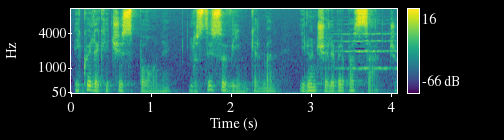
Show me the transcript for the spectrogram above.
è quella che ci espone lo stesso Winkelmann in un celebre passaggio.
